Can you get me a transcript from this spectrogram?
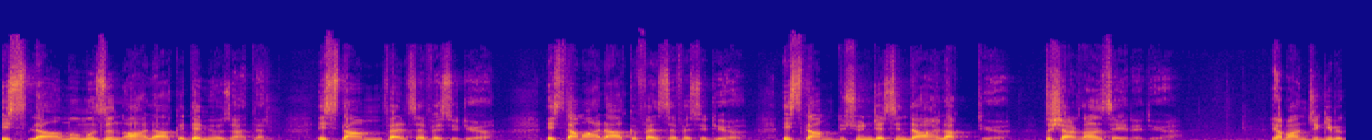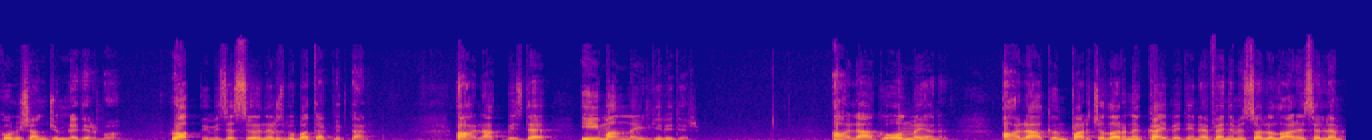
İslam'ımızın ahlakı demiyor zaten. İslam felsefesi diyor. İslam ahlakı felsefesi diyor. İslam düşüncesinde ahlak diyor. Dışarıdan seyrediyor. Yabancı gibi konuşan cümledir bu. Rabbimize sığınırız bu bataklıktan. Ahlak bizde imanla ilgilidir. Ahlakı olmayanı, ahlakın parçalarını kaybeden Efendimiz sallallahu aleyhi ve sellem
